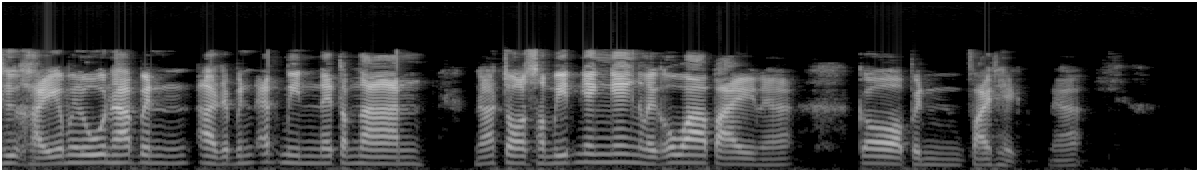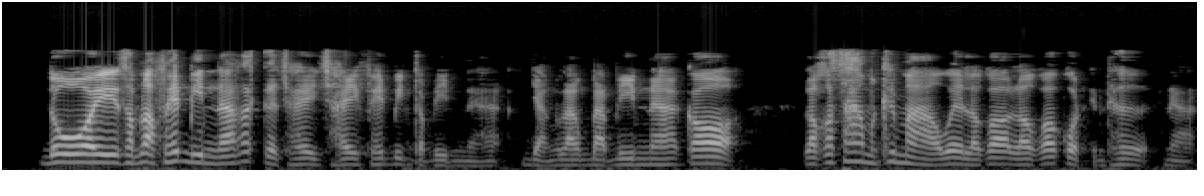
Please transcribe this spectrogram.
ชื่อใครก็ไม่รู้นะเป็นอาจจะเป็นแอดมินในตำนานนะจอห์สมิธแง่งๆอะไรก็ว่าไปนะก็เป็นไฟเทคนะโดยสำหรับเฟซบินนะถ้าเกิดใช้ใช้เฟซบินกับลินนะฮะอย่างแบบลินนะก็เราก็สร้างมันขึ้นมาเว้ยแล้วก็เราก็กด enter นะ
